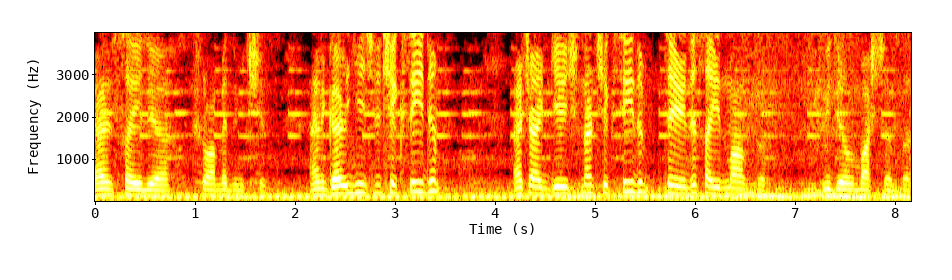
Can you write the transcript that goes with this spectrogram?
yani sayılıyor şu an benim için. Yani garın girişini çekseydim yani, girişinden çekseydim tehirli sayılmazdı videonun başlarında.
